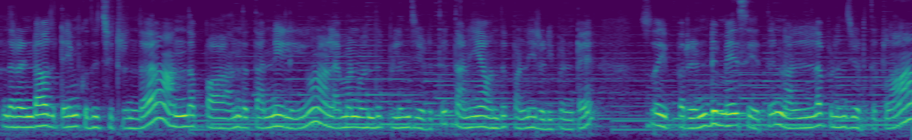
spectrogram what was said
அந்த ரெண்டாவது டைம் குதிச்சிட்டு இருந்தேன் அந்த பா அந்த தண்ணியிலையும் நான் லெமன் வந்து பிழிஞ்சு எடுத்து தனியாக வந்து பண்ணி ரெடி பண்ணிட்டேன். ஸோ இப்போ ரெண்டுமே சேர்த்து நல்லா பிழிஞ்சு எடுத்துக்கலாம்.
